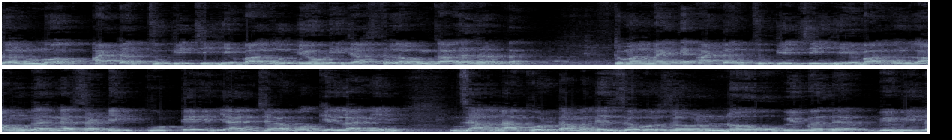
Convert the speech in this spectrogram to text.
तर मग अटक चुकीची ही बाजू एवढी जास्त लावून का धरताय तुम्हाला माहिती अटक चुकीची ही बाजू लावून धरण्यासाठी कुटे यांच्या वकिलांनी जालना कोर्टामध्ये जवळजवळ नऊ विविध विविध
